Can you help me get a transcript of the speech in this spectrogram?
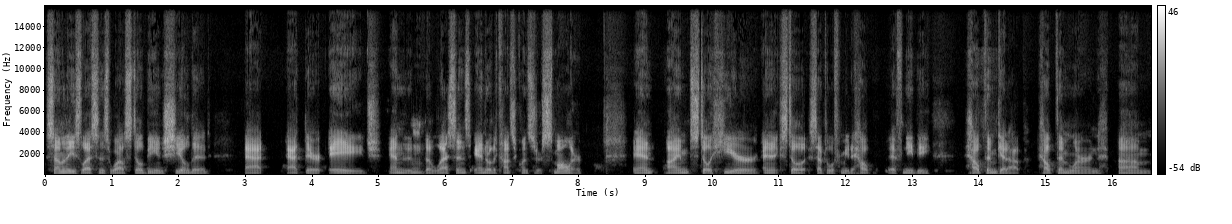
some of these lessons while still being shielded at at their age and the, mm. the lessons and or the consequences are smaller and i'm still here and it's still acceptable for me to help if need be help them get up help them learn um,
